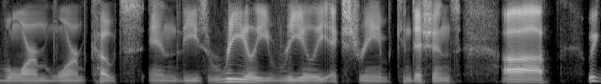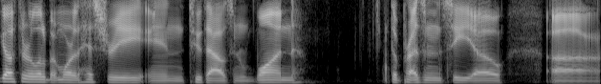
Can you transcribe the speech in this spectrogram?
warm, warm coats in these really, really extreme conditions. Uh, we go through a little bit more of the history. In 2001, the president and CEO uh,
